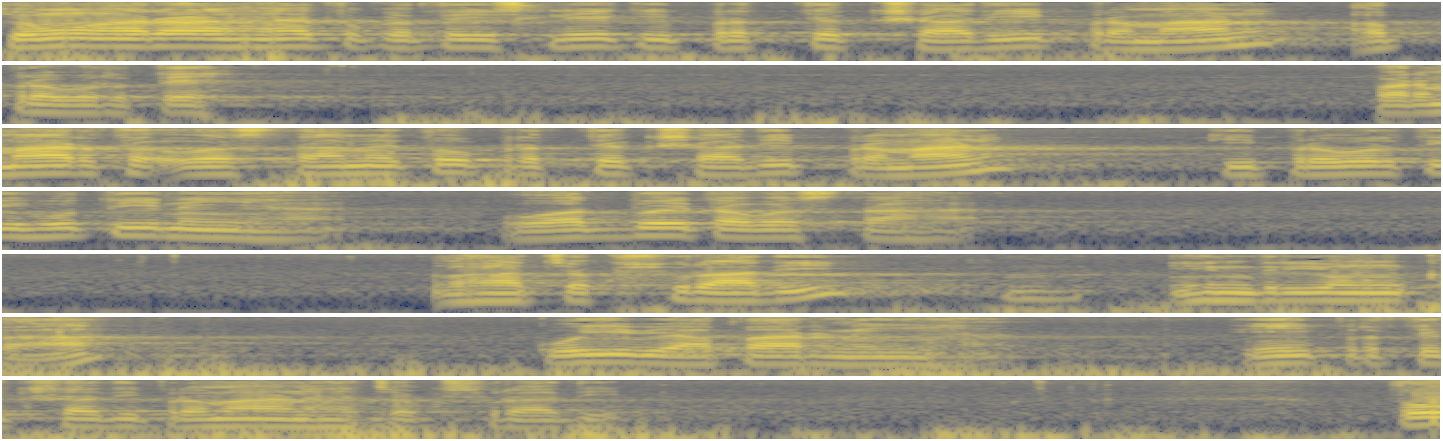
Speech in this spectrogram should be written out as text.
क्यों आ रहा है? तो कहते इसलिए कि प्रत्यक्षादि प्रमाण अप्रवृत्ते। परमार्थ अवस्था में तो प्रत्यक्षादि प्रमाण की प्रवृत्ति होती नहीं है, वो अद्वैत अवस्था है। वहाँ चक्षुरादि इंद्रियों का कोई व्यापार नहीं है। यही प्रत्यक्षादि प्रमाण है चक्षुरादि। तो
